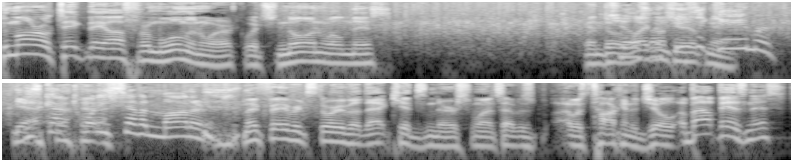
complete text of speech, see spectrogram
tomorrow. Take day off from woman work, which no one will miss. And uh, why like, don't you he's a me? gamer. Yeah. He's got 27 monitors. My favorite story about that kid's nurse once. I was I was talking to Jill about business.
